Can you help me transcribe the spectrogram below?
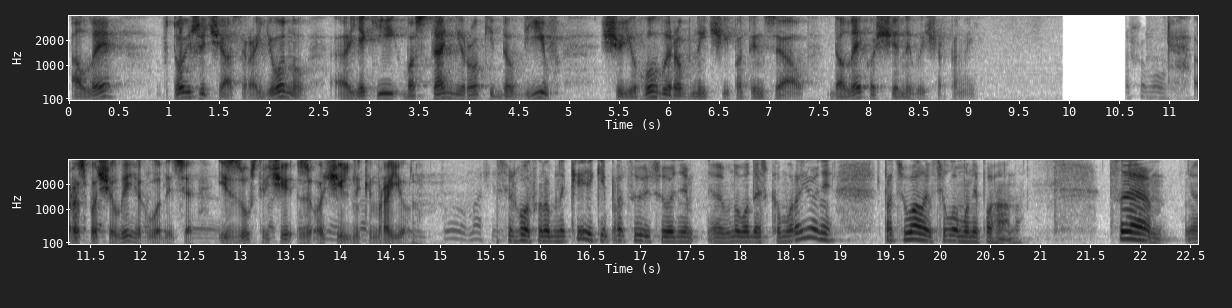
але в той же час району, е, який в останні роки довів, що його виробничий потенціал далеко ще не вичерпаний. Розпочали, як водиться, із зустрічі з очільником району. Сільгоспвиробники, які працюють сьогодні е, в Новодеському районі, працювали в цілому непогано. Це е,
